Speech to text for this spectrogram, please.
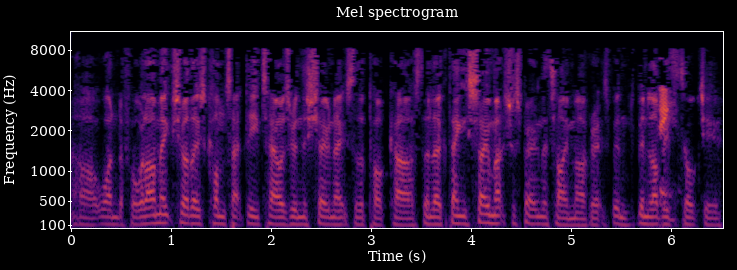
Oh, wonderful. Well, I'll make sure those contact details are in the show notes of the podcast. And look, thank you so much for sparing the time, Margaret. It's been, been lovely Thanks. to talk to you.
